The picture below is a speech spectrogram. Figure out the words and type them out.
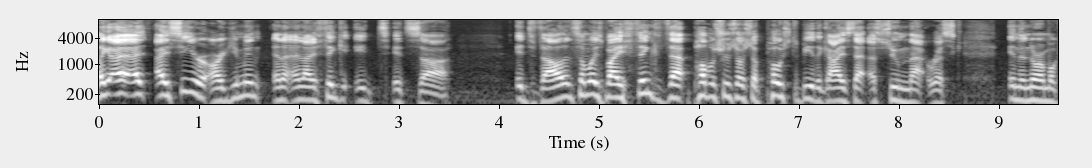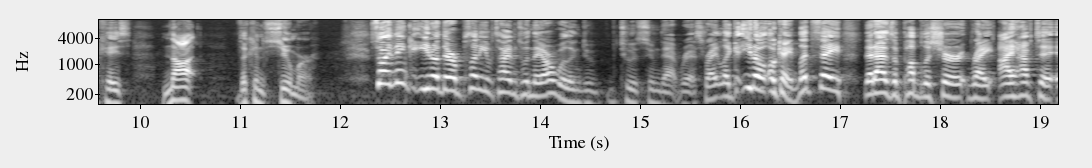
like I I, I see your argument and and I think it's it's uh it's valid in some ways, but I think that publishers are supposed to be the guys that assume that risk in the normal case, not the consumer. So I think you know there are plenty of times when they are willing to to assume that risk, right? Like you know, okay, let's say that as a publisher, right, I have to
